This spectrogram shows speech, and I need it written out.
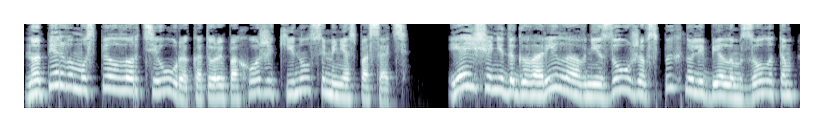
Но первым успел лорд Тиура, который, похоже, кинулся меня спасать. Я еще не договорила, а внизу уже вспыхнули белым золотом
